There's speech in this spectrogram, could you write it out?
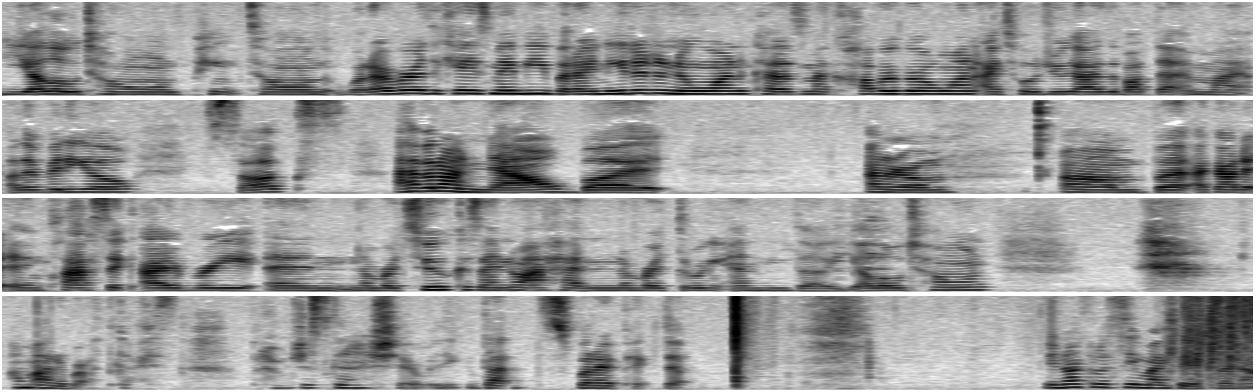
yellow tone, pink tone, whatever the case may be. But I needed a new one because my CoverGirl one, I told you guys about that in my other video, sucks. I have it on now, but I don't know. Um, but I got it in classic ivory and number two because I know I had number three in the yellow tone. I'm out of breath, guys. But I'm just going to share with you. That's what I picked up. You're not going to see my face right now.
